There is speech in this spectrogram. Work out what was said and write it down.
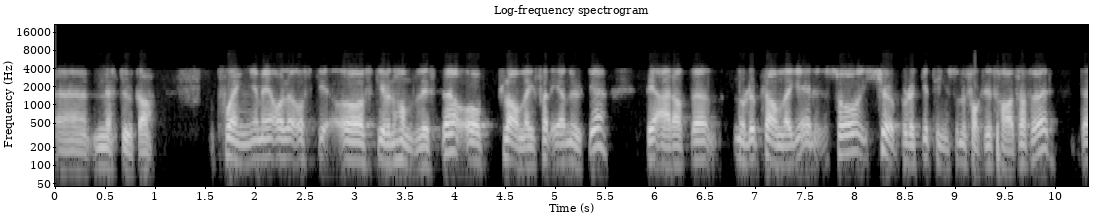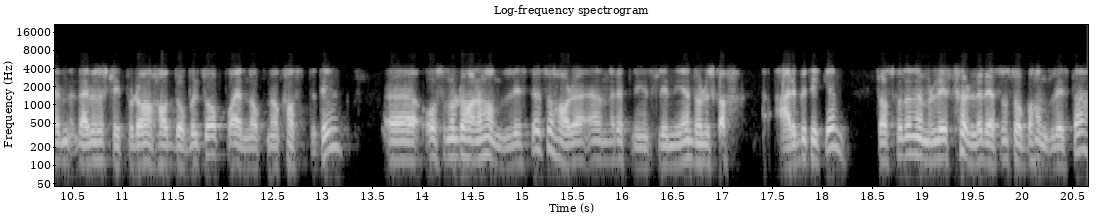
eh, neste uka. Poenget med å, å, å, skrive en handleliste og planlegge for én uke, det er at eh, når du planlegger, så kjøper du ikke ting som du faktisk har fra før. Dermed så slipper du å ha dobbelt opp og ende opp med å kaste ting. Eh, og så når du har en handleliste, så har du en retningslinje når du skal, er i butikken. Da skal du nemlig følge det som står på handlelista,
